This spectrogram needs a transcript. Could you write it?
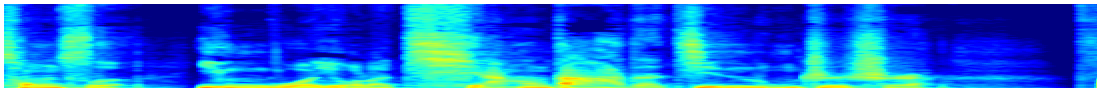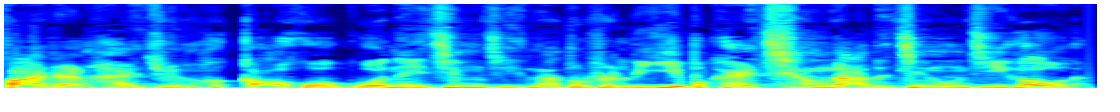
从此英国有了强大的金融支持。发展海军和搞活国内经济，那都是离不开强大的金融机构的。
